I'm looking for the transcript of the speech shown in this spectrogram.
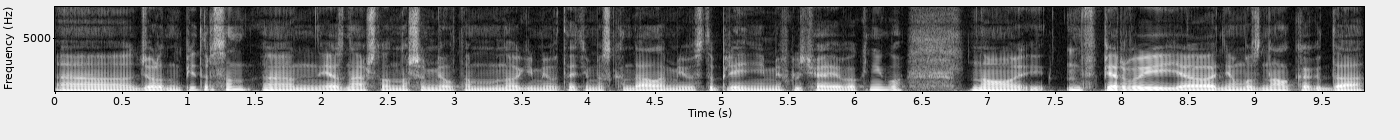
Джордан Питерсон. Э, я знаю, что он нашумел там многими вот этими скандалами и выступлениями, включая его книгу, но впервые я о нем узнал, когда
